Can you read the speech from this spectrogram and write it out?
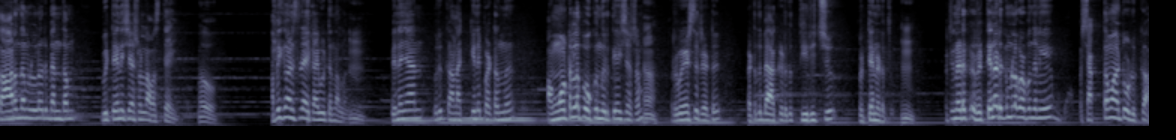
കാറും തമ്മിലുള്ള ഒരു ബന്ധം വിട്ടതിന് ശേഷമുള്ള അവസ്ഥയായി. ഓ. അപ്പൊ എനിക്ക് മനസ്സിലായി കൈ വിട്ടെന്നുള്ളത് ഉം. പിന്നെ ഞാൻ ഒരു കണക്കിന് പെട്ടെന്ന് അങ്ങോട്ടുള്ള പോക്ക് നിർത്തിയതിനു ശേഷം റിവേഴ്സ് ഇട്ടിട്ട് പെട്ടെന്ന് ബാക്ക് എടുത്ത് തിരിച്ചു റിട്ടേൺ എടുത്തു. റിട്ടേൺ എടുക്ക റിട്ടേൺ എടുക്കുമ്പോൾ കുഴപ്പമില്ലെങ്കിൽ ശക്തമായിട്ട് ഒടുക്കുക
